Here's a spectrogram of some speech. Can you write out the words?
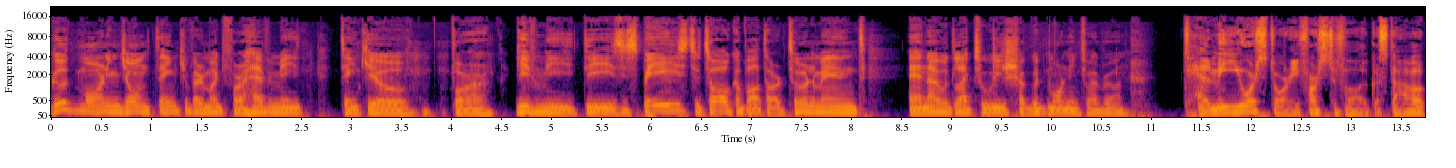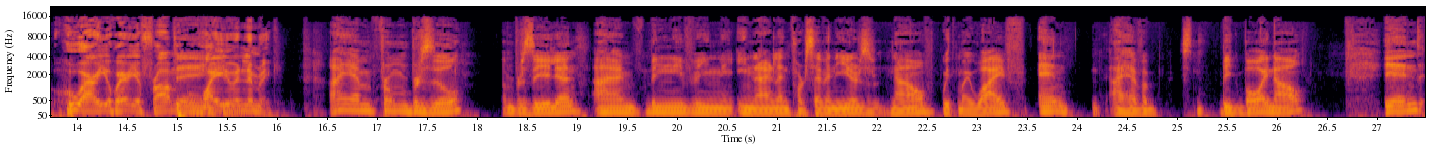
Good morning, John. Thank you very much for having me. Thank you for giving me this space to talk about our tournament. And I would like to wish a good morning to everyone. Tell me your story, first of all, Gustavo. Who are you? Where are you from? Thank Why are you you. in Limerick? I am from Brazil. I'm Brazilian. I've been living in Ireland for seven years now with my wife, and I have a big boy now. And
